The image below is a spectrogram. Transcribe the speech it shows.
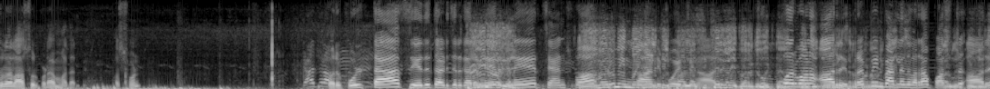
சொல்ல லாஸ்ட் படம் மதன். ஃபர்ஸ்ட் ஒன் ஒரு ஃபுல் டாஸ் எதிர்த்து அடிச்சிருக்காரு நேருக்கு நேர் சான்ஸ் அவரும் தாண்டி பல போயிடுச்சுங்க ஆறு. சூப்பர்வான ஆறு. wicket. பேட்ல இருந்து வர்ற ஃபர்ஸ்ட் ஆறு.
